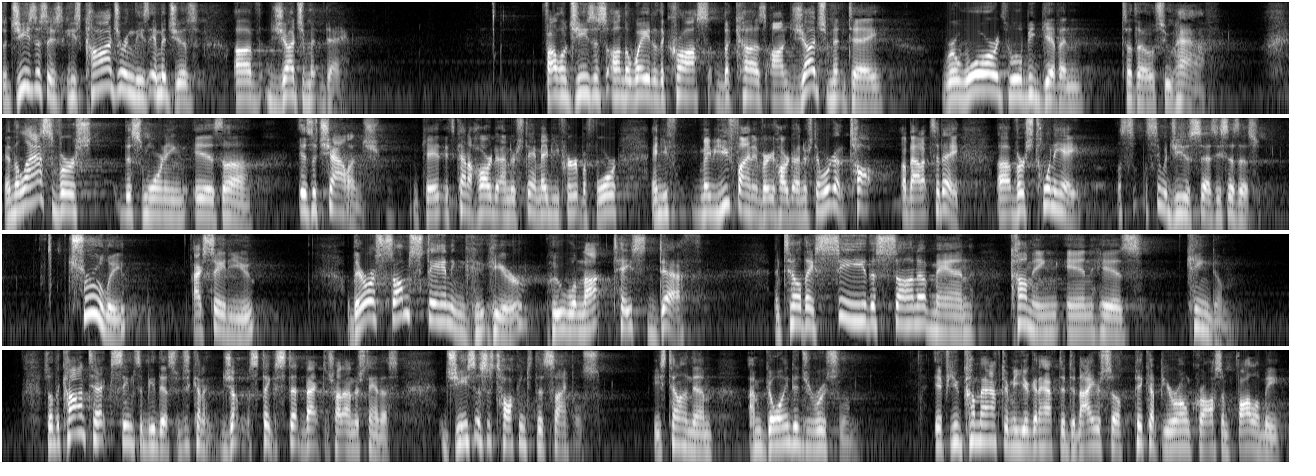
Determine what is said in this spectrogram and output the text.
So Jesus is he's conjuring these images of judgment day. Follow Jesus on the way to the cross because on judgment day, rewards will be given to those who have. And the last verse this morning is, uh, is a challenge. Okay, it's kind of hard to understand. Maybe you've heard it before, and you maybe you find it very hard to understand. We're going to talk about it today. Uh, verse 28. Let's, let's see what Jesus says. He says this Truly, I say to you, there are some standing here who will not taste death until they see the Son of Man coming in his kingdom. So the context seems to be this. We just kind of jump, take a step back to try to understand this. Jesus is talking to the disciples. He's telling them, I'm going to Jerusalem. If you come after me, you're going to have to deny yourself, pick up your own cross, and follow me.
